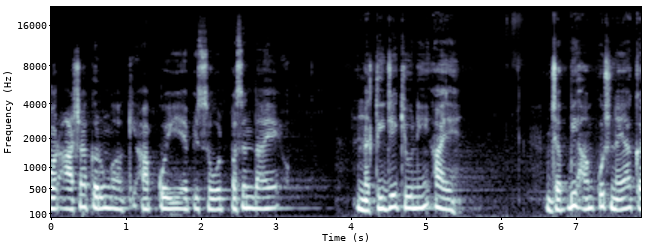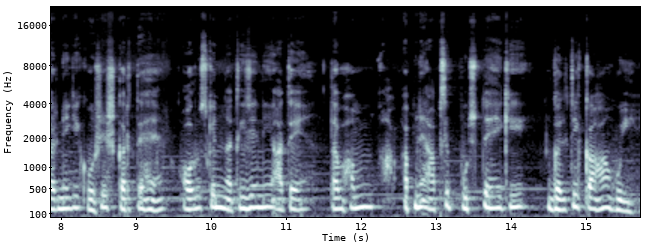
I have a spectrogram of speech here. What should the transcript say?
और आशा करूँगा कि आपको ये एपिसोड पसंद आए नतीजे क्यों नहीं आए? जब भी हम कुछ नया करने की कोशिश करते हैं और उसके नतीजे नहीं आते, तब हम अपने आप से पूछते हैं कि गलती कहाँ हुई?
